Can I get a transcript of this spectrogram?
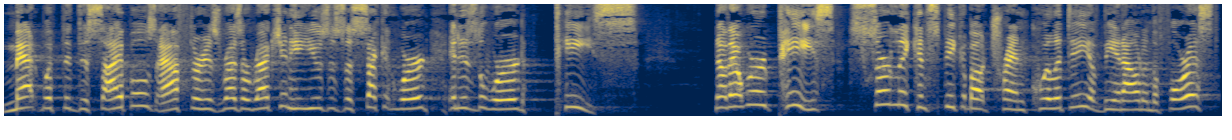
met with the disciples after his resurrection. He uses the second word. And it is the word peace. Now that word peace certainly can speak about tranquility of being out in the forest,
